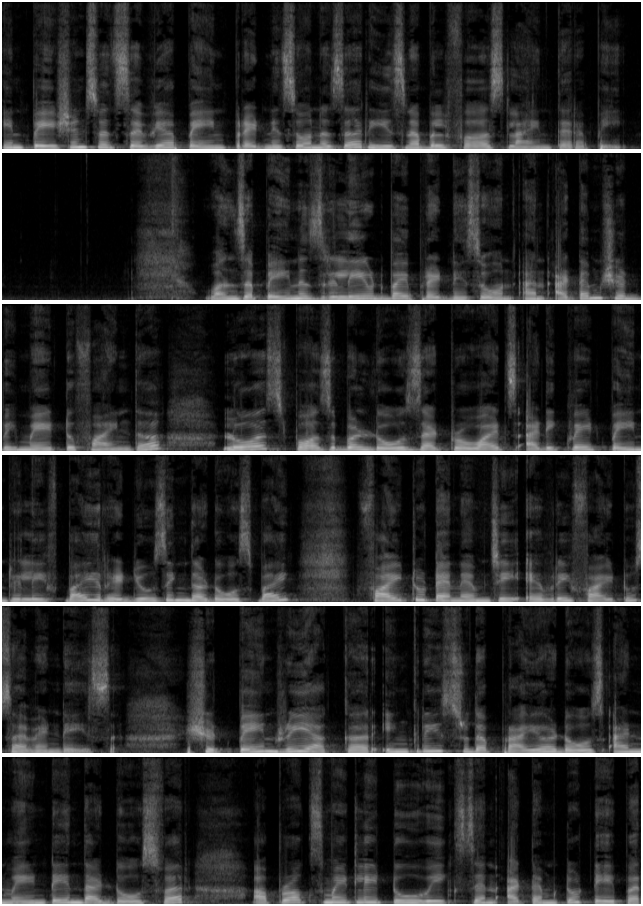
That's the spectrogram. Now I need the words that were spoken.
In patients with severe pain, prednisone is a reasonable first line therapy. Once the pain is relieved by prednisone, an attempt should be made to find the lowest possible dose that provides adequate pain relief by reducing the dose by 5 to 10 mg every 5 to 7 days. Should pain reoccur, increase to the prior dose and maintain that dose for approximately 2 weeks and attempt to taper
